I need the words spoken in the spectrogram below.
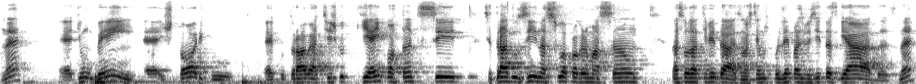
né? É, de um bem é, histórico, é, cultural e artístico que é importante se, se traduzir na sua programação, nas suas atividades. Nós temos, por exemplo, as visitas guiadas, né?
